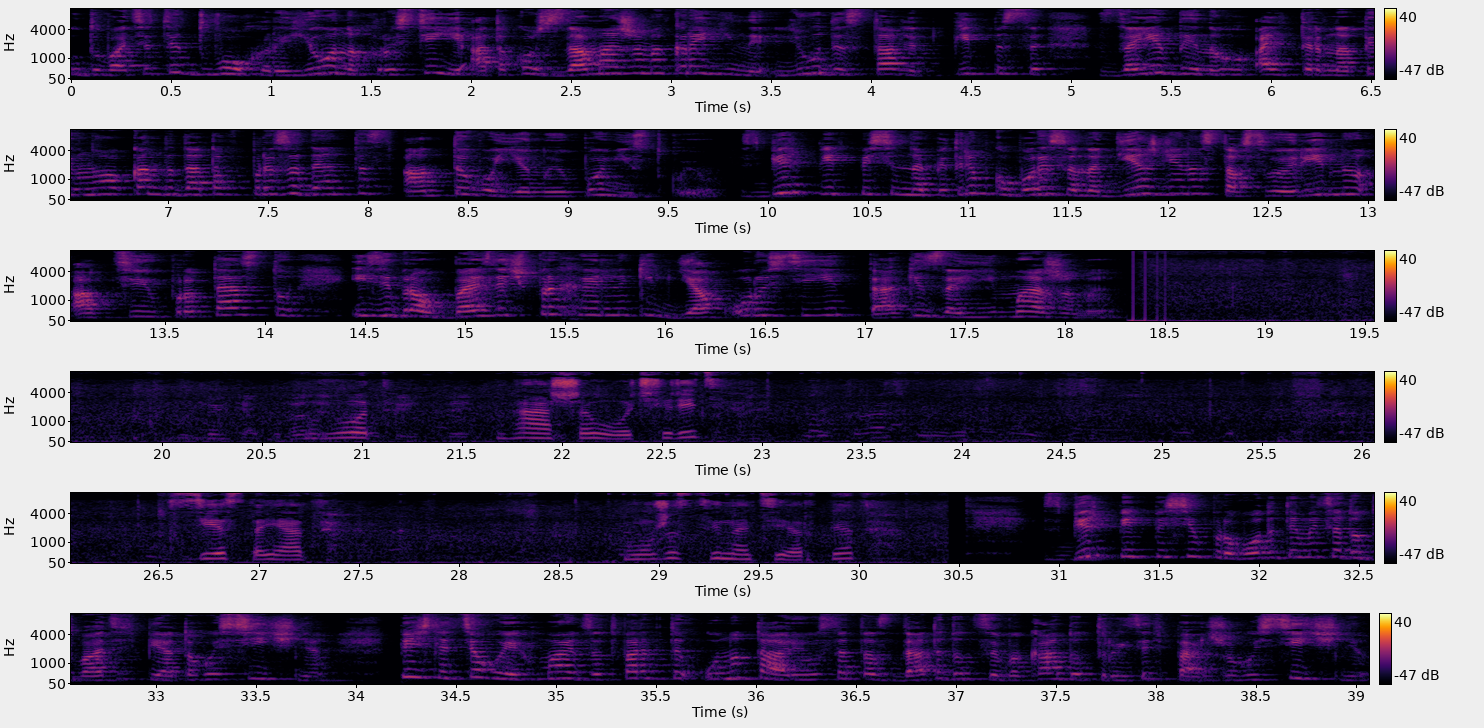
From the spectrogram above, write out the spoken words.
У 22 регіонах Росії, а також за межами країни, люди ставлять підписи за єдиного альтернативного кандидата в президенти з антивоєнною повісткою. Збір підписів на підтримку Бориса Надєждіна став своєрідною акцією протесту і зібрав безліч прихильників як у Росії, так і за її межами. Вот наша очередь. Все стоят мужественно терпят. Збір підписів проводитиметься до 25 січня. Після цього їх мають затвердити у нотаріуса та здати до ЦВК до 31 січня.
